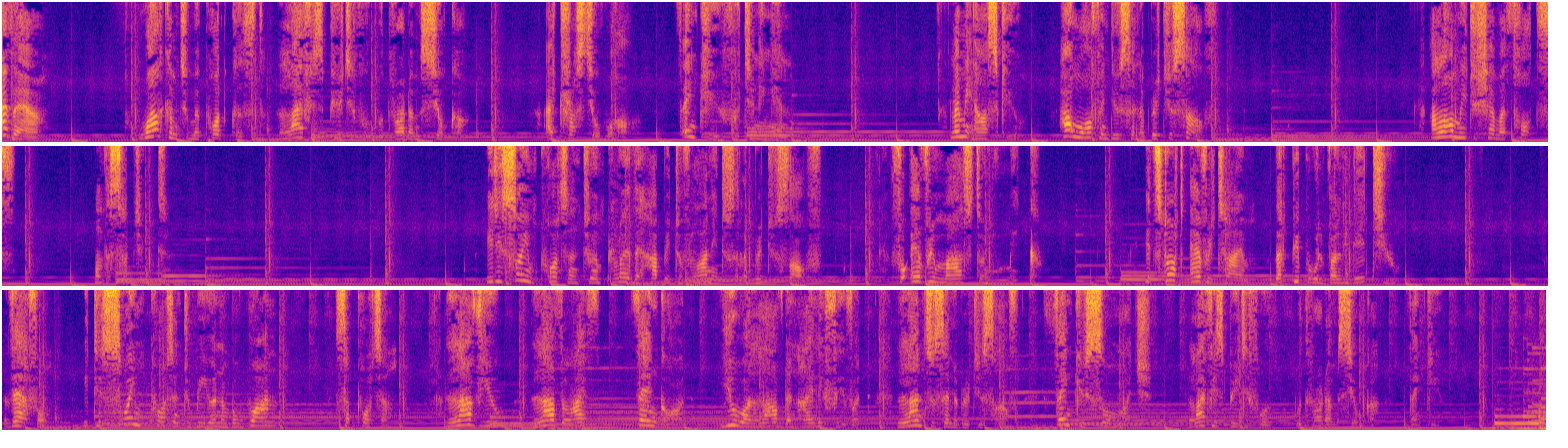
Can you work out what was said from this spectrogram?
Hi there. Welcome to my podcast, Life is Beautiful with Radam Sioka. I trust you're well. Thank you for tuning in. Let me ask you, how often do you celebrate yourself? Allow me to share my thoughts on the subject. It is so important to employ the habit of learning to celebrate yourself for every milestone you make. It's not every time that people will validate you. Therefore, it is so important to be your number one supporter. Love you, love life. Thank God you are loved and highly favored. Learn to celebrate yourself. Thank you so much. Life is beautiful with Rodam Sioka. Thank you.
